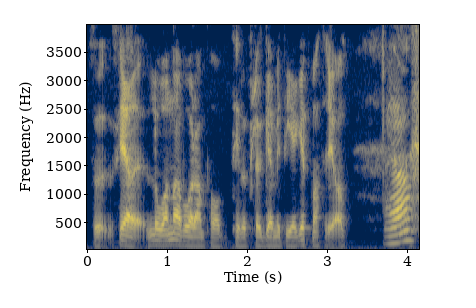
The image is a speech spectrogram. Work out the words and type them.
så ska jag låna våran podd till att plugga mitt eget material. Ja.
